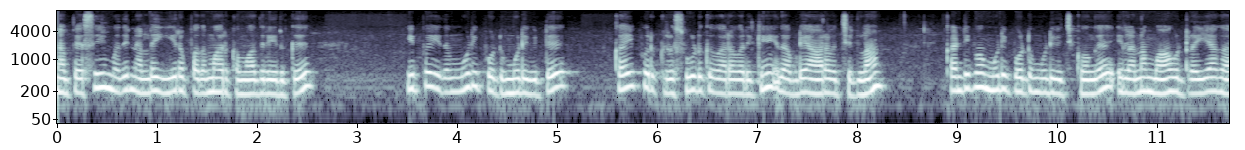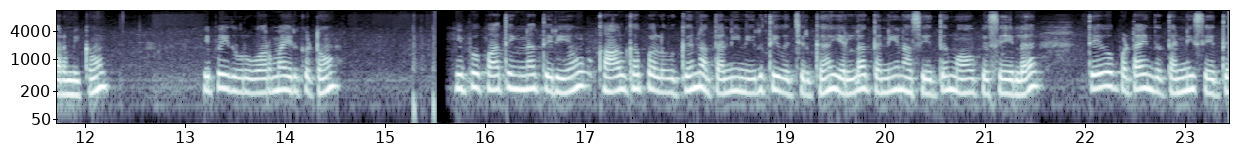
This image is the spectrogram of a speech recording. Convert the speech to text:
நான் பிசையும் போதே நல்ல ஈரப்பதமாக இருக்க மாதிரி இருக்குது இப்போ இதை மூடி போட்டு மூடிவிட்டு கை பொறுக்கிற சூடுக்கு வர வரைக்கும் இதை அப்படியே ஆற வச்சிடலாம். கண்டிப்பாக மூடி போட்டு மூடி வச்சுக்கோங்க. இல்லைன்னா மாவு ட்ரை ஆக ஆரம்பிக்கும். இப்போ இது ஒரு ஓரமாக இருக்கட்டும். இப்போ பார்த்தீங்கன்னா தெரியும் கால் கப் அளவுக்கு நான் தண்ணி நிறுத்தி வச்சுருக்கேன். எல்லா தண்ணியும் நான் சேர்த்து மாவு பிசையலை. தேவைப்பட்டால் இந்த தண்ணி சேர்த்து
